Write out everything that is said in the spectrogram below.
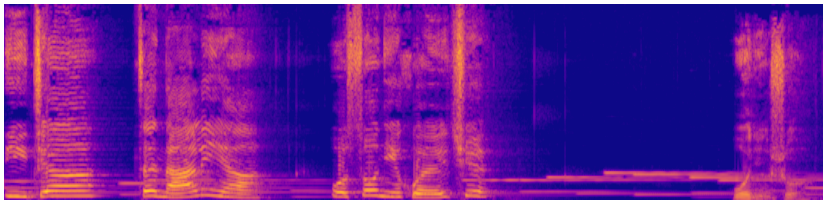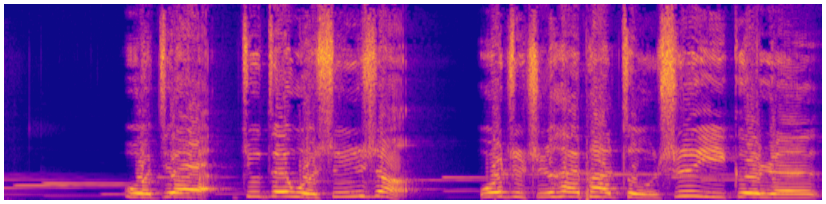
你家在哪里呀？我送你回去。蜗牛说我家就在我身上我只是害怕总是一个人。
